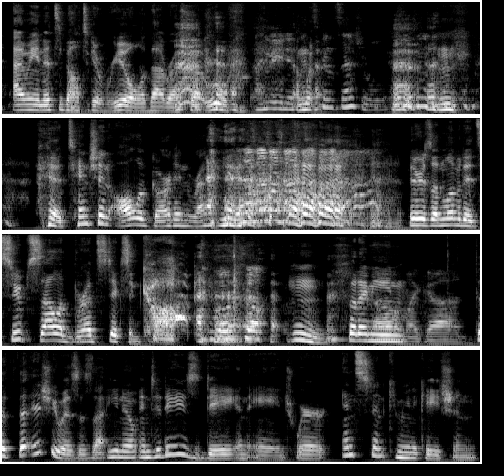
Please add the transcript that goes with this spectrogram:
I mean, it's about to get real at that restaurant. Oof. I mean, if I'm it's gonna- consensual. Attention, Olive Garden. restaurant. you know. There's unlimited soup, salad, breadsticks, and cock. Mm. But I mean, oh my god. the the issue is is that you know in today's day and age where instant communication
